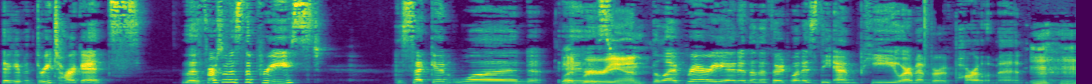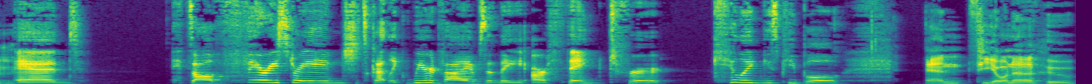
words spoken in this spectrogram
they're given three targets. The first one is the priest. The second one is librarian the librarian, and then the third one is the MP or member of parliament hmm and it's all very strange. It's got like weird vibes, and they are thanked for killing these people. And Fiona, who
